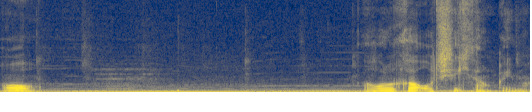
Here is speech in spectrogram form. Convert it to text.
おう。あ俺か落ちてきたのか今。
